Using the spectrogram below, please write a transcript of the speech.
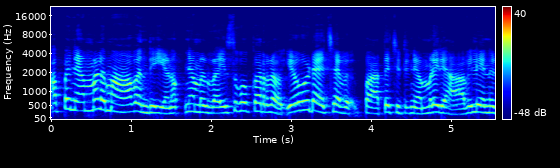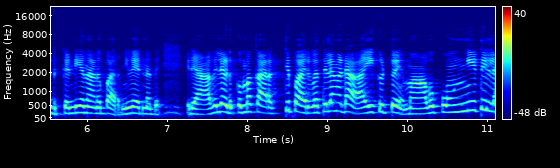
അപ്പം നമ്മൾ മാവ് എന്ത് ചെയ്യണം? നമ്മൾ റൈസ് കുക്കറിലോ എവിടെ വെച്ചാൽ പാത്തച്ചിട്ട് നമ്മൾ രാവിലെ തന്നെ എടുക്കേണ്ടിയെന്നാണ് പറഞ്ഞു വരുന്നത്. രാവിലെ എടുക്കുമ്പോൾ കറക്റ്റ് പരുവത്തിൽ അങ്ങോട്ട് ആയി കിട്ടുമേ മാവ് പൊങ്ങിയിട്ടില്ല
